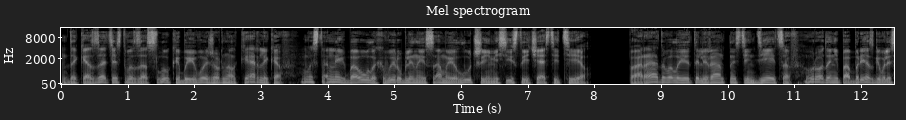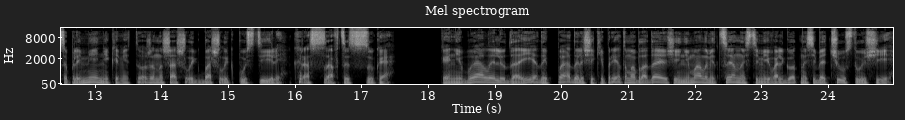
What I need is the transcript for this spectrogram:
Доказательства заслуг и боевой журнал карликов. В остальных баулах вырубленные самые лучшие мясистые части тел. Порадовала и толерантность индейцев. Урода не побрезговали соплеменниками, тоже на шашлык-башлык пустили. Красавцы, сука! Каннибалы, людоеды, падальщики, при этом обладающие немалыми ценностями и вольготно себя чувствующие.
